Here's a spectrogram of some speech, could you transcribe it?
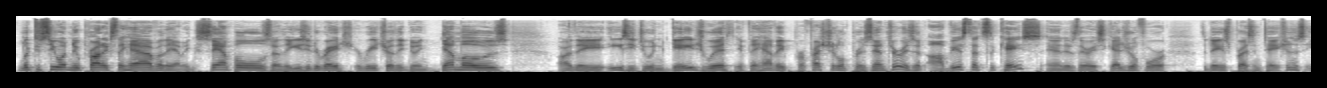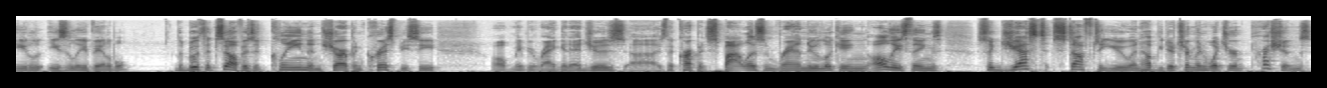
Look to see what new products they have. Are they having samples? Are they easy to reach? Are they doing demos? Are they easy to engage with? If they have a professional presenter, is it obvious that's the case? And is there a schedule for the day's presentations easily available? The booth itself, is it clean and sharp and crisp? You see, oh, maybe ragged edges? Uh, is the carpet spotless and brand new looking? All these things suggest stuff to you and help you determine what your impressions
